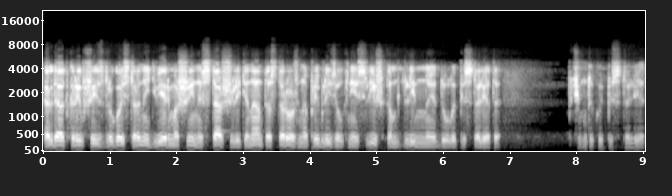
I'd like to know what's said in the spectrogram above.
когда, открывший с другой стороны дверь машины, старший лейтенант осторожно приблизил к ней слишком длинное дуло пистолета. «Почему такой пистолет?»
